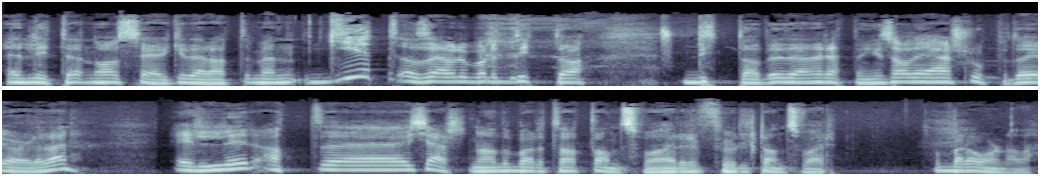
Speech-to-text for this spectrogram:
en lite Nå ser ikke dere at Men gitt! Altså, jeg ville bare dytta, dytta det i den retningen, så hadde jeg sluppet å gjøre det der. Eller at øh, kjæresten hadde bare tatt ansvar, fullt ansvar. Og bare ordna det.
